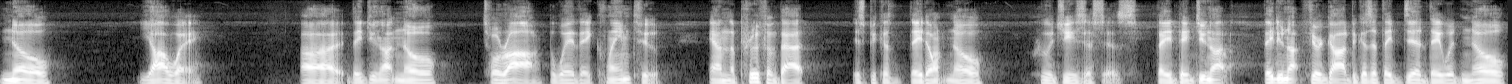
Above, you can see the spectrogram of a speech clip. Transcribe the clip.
know Yahweh. Uh, they do not know Torah the way they claim to, and the proof of that is because they don't know who Jesus is. They they do not they do not fear God because if they did, they would know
